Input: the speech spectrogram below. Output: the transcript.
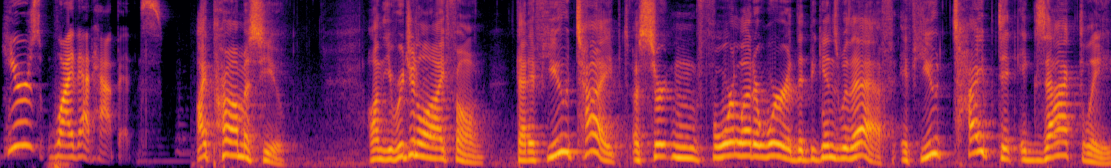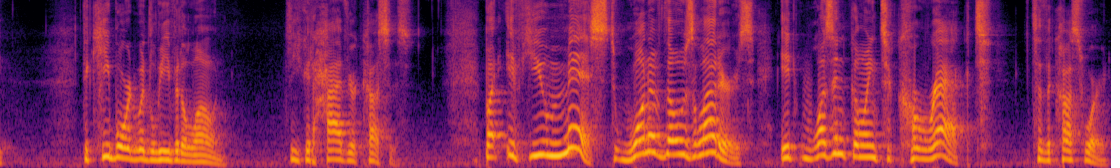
Here's why that happens. I promise you, on the original iPhone, that if you typed a certain four letter word that begins with F, if you typed it exactly, the keyboard would leave it alone. So you could have your cusses. But if you missed one of those letters, it wasn't going to correct to the cuss word.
